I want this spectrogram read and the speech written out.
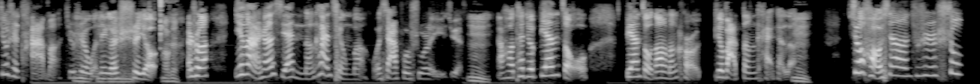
就是他嘛，就是我那个室友。，OK，他说：“你晚上写你能看清吗？”我下铺说了一句。嗯然后他就边走，边走到门口，就把灯开开了，嗯就好像就是受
